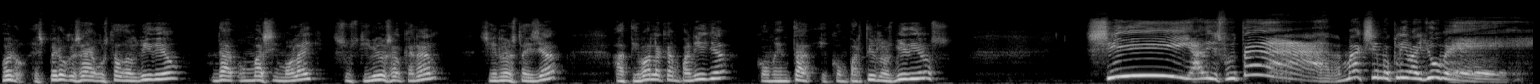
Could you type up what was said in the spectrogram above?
Bueno, espero que os haya gustado el vídeo. Dar un máximo like, suscribiros al canal si no lo estáis ya, activar la campanilla comentar y compartir los vídeos. ¡Sí! ¡A disfrutar! ¡Máximo Cliva Juve!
